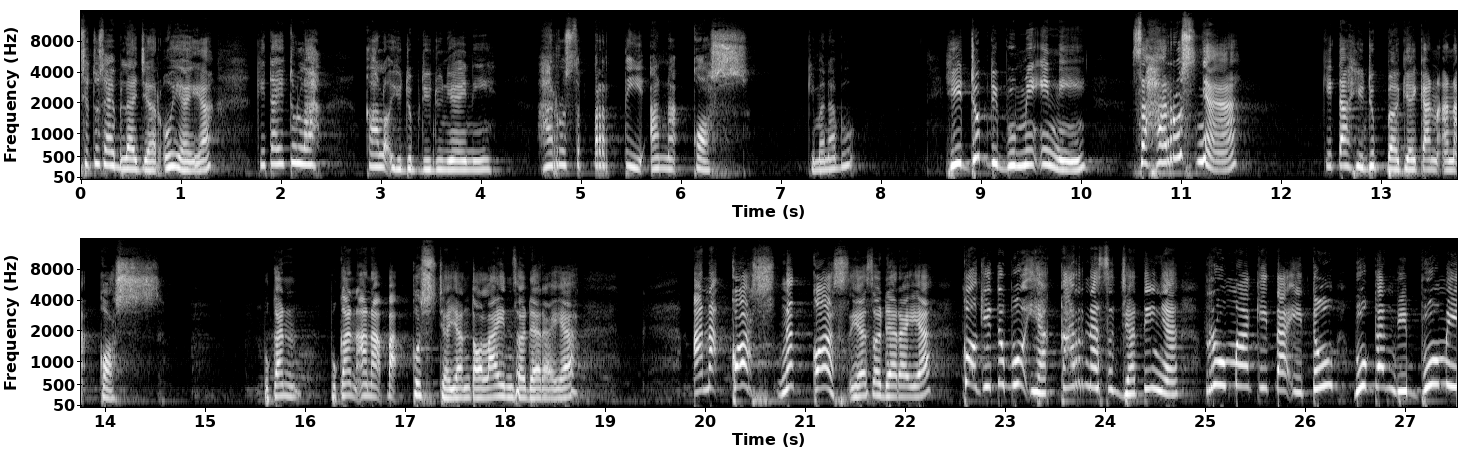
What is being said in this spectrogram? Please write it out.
situ saya belajar, oh ya ya, kita itulah kalau hidup di dunia ini harus seperti anak kos. Gimana Bu? Hidup di bumi ini seharusnya kita hidup bagaikan anak kos. Bukan bukan anak Pak Kus Jayanto lain saudara ya. Anak kos, ngekos ya saudara ya. Kok gitu Bu? Ya karena sejatinya rumah kita itu bukan di bumi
